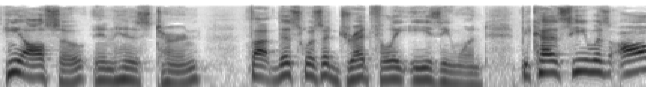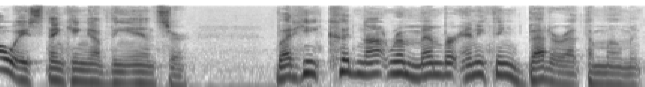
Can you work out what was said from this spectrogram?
He also, in his turn, thought this was a dreadfully easy one, because he was always thinking of the answer. But he could not remember anything better at the moment.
